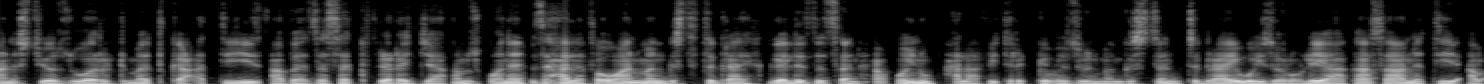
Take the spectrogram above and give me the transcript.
ኣንስትዮ ዝወርድ መጥቃዕቲ ኣብ ዘሰክፍ ደረጃ ከም ዝኾነ ዝሓለፈ እዋን መንግስቲ ትግራይ ክገልጽ ዝፀንሐ ኮይኑ ሓላፊት ርክብ ህዝብን መንግስትን ትግራይ ወይዘሮ ሊያ ካሳ ነቲ ኣብ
